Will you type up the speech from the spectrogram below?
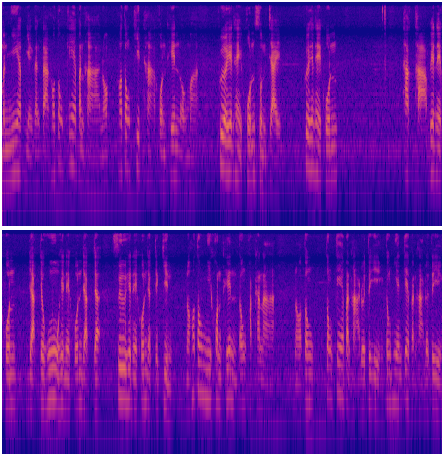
มันเงียบอิหยังต่างๆเราต้องแก้ปัญหาเนาะเราต้องคิดหาคอนเทนต์ออกมา เพื่อเฮ็ดให้คนสนใจ เพื่อเฮ็ดให้คนทักถามเฮ็ดให้คนอยากจะฮู้เฮ็ดให้คนอยากจะซื้อเฮ็ดให้คนอยากจะกินเนาะเราต้องมีคอนเทนต์ต้องพัฒนา เนาะต้องต้องแก้ปัญหาโดยตัวเอง ต้องเรียนแก้ปัญหาโดยตัวเอง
